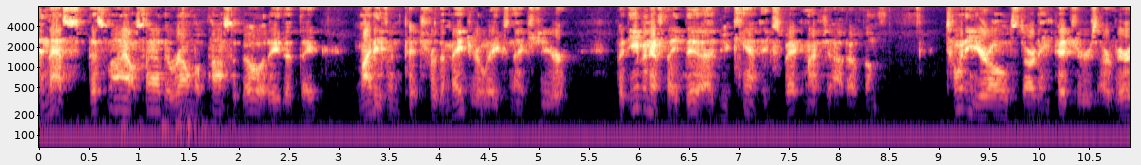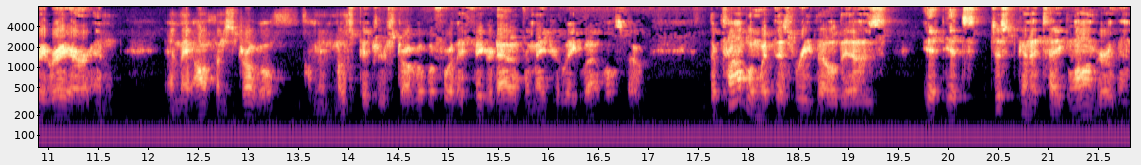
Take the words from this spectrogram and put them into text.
and that's that's not outside the realm of possibility that they might even pitch for the major leagues next year. But even if they did, you can't expect much out of them. 20-year-old starting pitchers are very rare, and and they often struggle. I mean, most pitchers struggle before they figure it out at the major league level. So the problem with this rebuild is it, it's just going to take longer than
